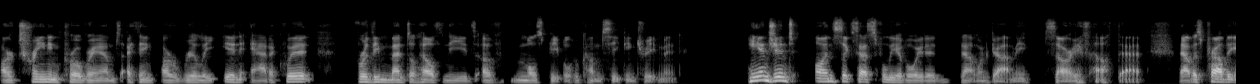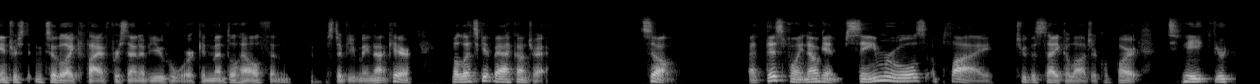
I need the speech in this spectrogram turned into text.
our training programs, I think, are really inadequate for the mental health needs of most people who come seeking treatment. Tangent unsuccessfully avoided. That one got me. Sorry about that. That was probably interesting to like 5% of you who work in mental health, and most of you may not care. But let's get back on track. So at this point, now again, same rules apply to the psychological part. Take your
